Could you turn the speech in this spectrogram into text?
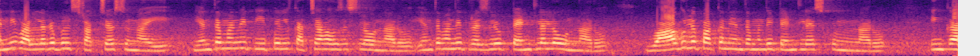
ఎన్ని వల్లరబుల్ స్ట్రక్చర్స్ ఉన్నాయి ఎంతమంది పీపుల్ కచ్చా హౌసెస్లో ఉన్నారు ఎంతమంది ప్రజలు టెంట్లలో ఉన్నారు వాగుల పక్కన ఎంతమంది టెంట్లు వేసుకుని ఉన్నారు ఇంకా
